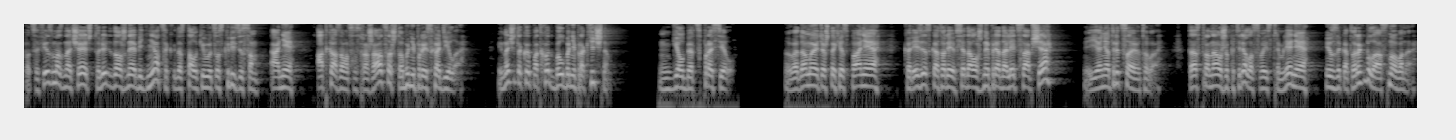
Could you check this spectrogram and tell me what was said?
Пацифизм означает, что люди должны объединяться, когда сталкиваются с кризисом, а не отказываться сражаться, что бы ни происходило. Иначе такой подход был бы непрактичным. Гилберт спросил. «Вы думаете, что Испания – кризис, который все должны преодолеть сообща?» «Я не отрицаю этого. Та страна уже потеряла свои стремления, из-за которых была основана.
